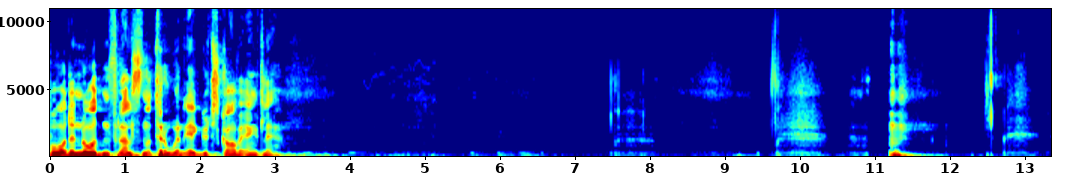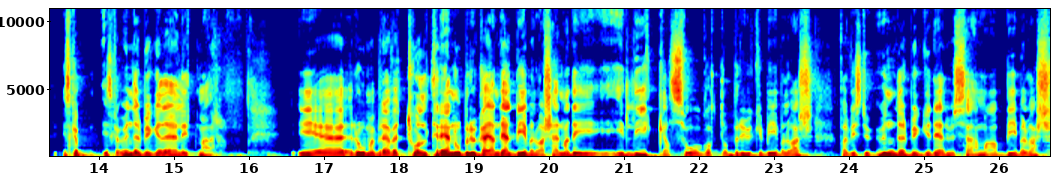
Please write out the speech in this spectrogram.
Både nåden, frelsen og troen er Guds gave, egentlig. Jeg skal, jeg skal underbygge det litt mer. I eh, Romerbrevet 12,3 Nå bruker jeg en del bibelvers her, men det, jeg liker så godt å bruke bibelvers. For hvis du underbygger det du ser med bibelvers,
